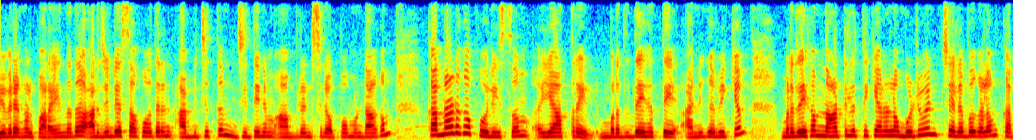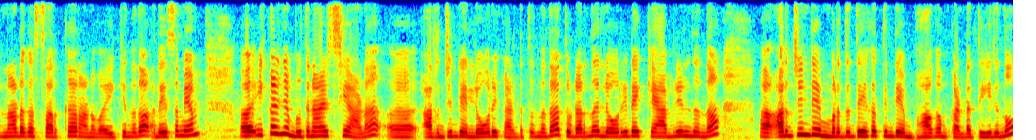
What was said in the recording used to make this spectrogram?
വിവരങ്ങൾ പറയുന്നത്. അർജുന്റെ സഹോദരൻ അഭിജിത്തും ജിതിനും ആംബുലൻസിലൊപ്പമുണ്ടാകും. കർണാടക പോലീസും യാത്രയിൽ മൃതദേഹത്തെ അനുഗമിക്കും. മൃതദേഹം നാട്ടിലെത്തിക്കാനുള്ള മുഴുവൻ ചെലവുകളും കർണാടക സർക്കാരാണ് വഹിക്കുന്നത്. അതേസമയം ഇക്കഴിഞ്ഞ ബുധനാഴ്ചയാണ് അർജുന്റെ ലോറി കണ്ടെത്തുന്നത്. തുടർന്ന് ലോറിയുടെ ക്യാബിനിൽ നിന്ന് അർജുന്റെ മൃതദേഹത്തിന്റെ ഭാഗം കണ്ടെത്തിയിരുന്നു.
